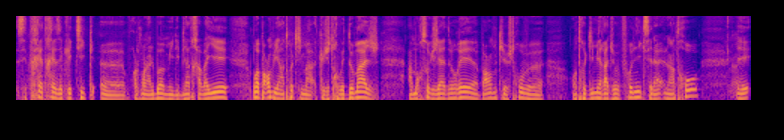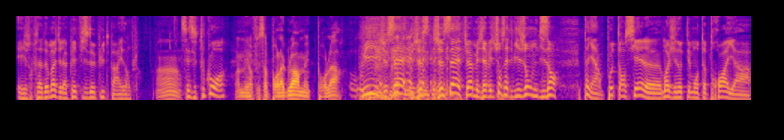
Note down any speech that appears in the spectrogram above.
c'est très très éclectique. euh, franchement, l'album, il est bien travaillé. Moi, par exemple, il y a un truc qui que j'ai trouvé dommage. Un morceau que j'ai adoré, euh, par exemple, que je trouve euh, entre guillemets radiophonique, c'est l'intro. Et, et je trouve ça dommage de l'appeler fils de pute, par exemple. Ah. C'est, tout con, hein. Ouais, mais on fait ça pour la gloire mec pour l'art Oui, je sais, je, je sais, tu vois, mais j'avais toujours cette vision en me disant, putain, il y a un potentiel. euh, moi, j'ai noté mon top 3, il y a,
